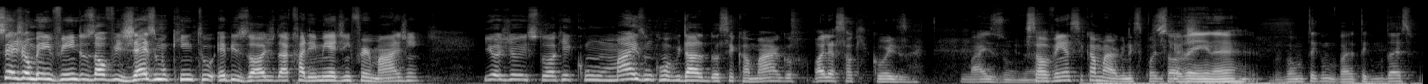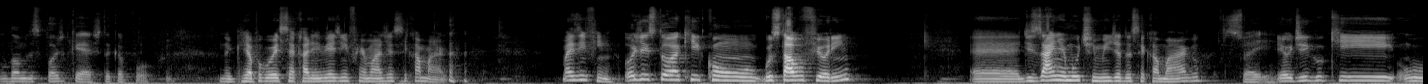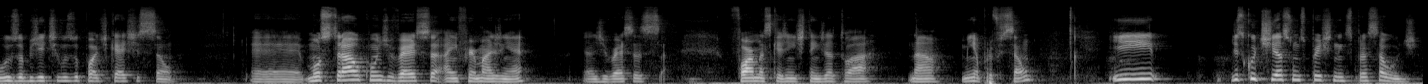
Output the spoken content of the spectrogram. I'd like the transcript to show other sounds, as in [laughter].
Sejam bem-vindos ao 25 episódio da Academia de Enfermagem. E hoje eu estou aqui com mais um convidado do AC Camargo. Olha só que coisa. Mais um, né? Só vem AC Camargo nesse podcast. Só vem, né? Vamos ter que, vai ter que mudar esse- o nome desse podcast daqui a pouco. Daqui a pouco vai ser Academia de Enfermagem AC Camargo. Mas enfim, hoje eu estou aqui com Gustavo Fiorin, é, designer multimídia do AC Camargo. Isso aí. Eu digo que os objetivos do podcast são é, mostrar o quão diversa a enfermagem é, as diversas formas que a gente tem de atuar na minha profissão e discutir assuntos pertinentes para a saúde.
